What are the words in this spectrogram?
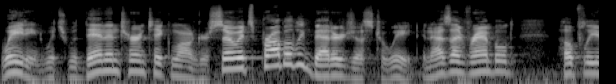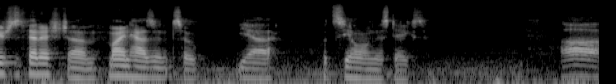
waiting, which would then in turn take longer. So it's probably better just to wait. And as I've rambled, hopefully yours is finished. Um, mine hasn't, so yeah, let's see how long this takes. Uh,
